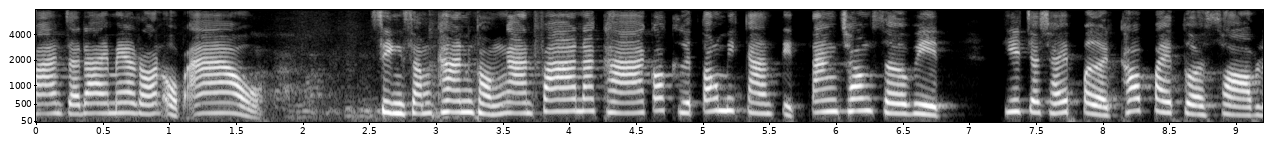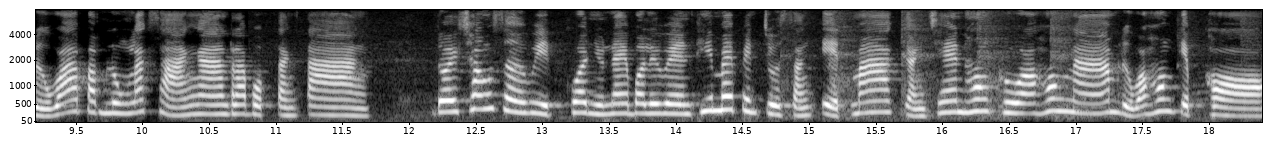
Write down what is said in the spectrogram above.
บ้านจะได้ไม่ร้อนอบอ้าวสิ่งสำคัญของงานฝ้านะคะก็คือต้องมีการติดตั้งช่องเซอร์วิสที่จะใช้เปิดเข้าไปตรวจสอบ หรือว่าบำรุงรักษางานระบบต่างๆ โดยช่องเซอร์วิสควรอยู่ในบริเวณที่ไม่เป็นจุดสังเกตมาก อย่างเช่น ห้องครัวห้องน้ำหรือว่าห้องเก็บของ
